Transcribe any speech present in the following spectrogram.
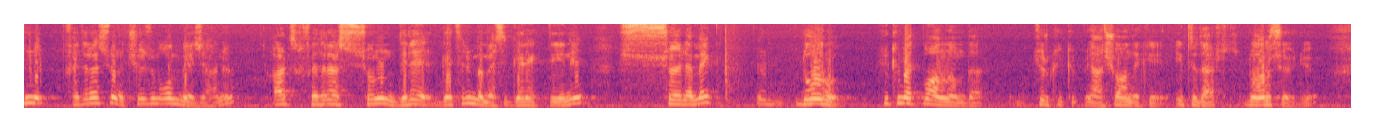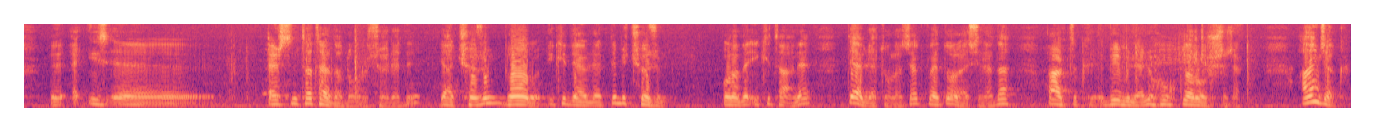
Şimdi federasyonun çözüm olmayacağını artık federasyonun dile getirilmemesi gerektiğini söylemek e, doğru. Hükümet bu anlamda Türk yani şu andaki iktidar doğru söylüyor. E, e, e, Ersin Tatar da doğru söyledi. Yani çözüm doğru. İki devletli bir çözüm. Orada iki tane devlet olacak ve dolayısıyla da artık birbirlerinin hukukları oluşacak. Ancak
